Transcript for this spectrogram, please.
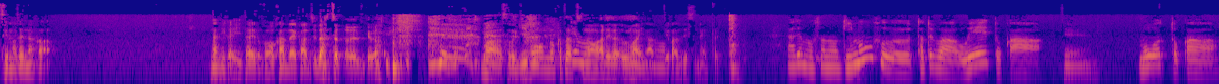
すいませんなんか何が言いたいのか分かんない感じになっちゃったんですけど。まあその疑問の形のあれがうまいなっていう感じですねやっぱり、あでもその疑問符例えば「上」とかえ「も」とか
